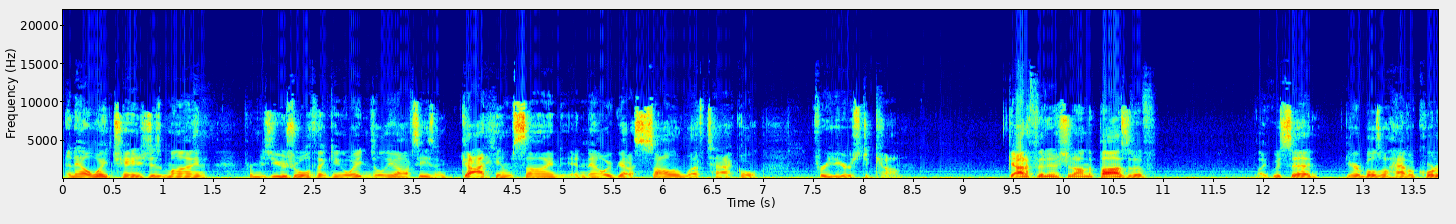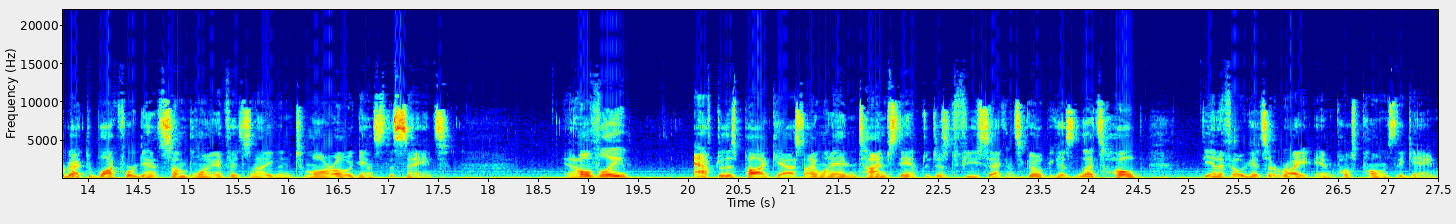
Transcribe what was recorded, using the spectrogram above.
And Elway changed his mind from his usual thinking, wait until the offseason, got him signed, and now we've got a solid left tackle for years to come. Got to finish it on the positive. Like we said, Bolles will have a quarterback to block for again at some point if it's not even tomorrow against the Saints. And hopefully, after this podcast, I went ahead and time stamped it just a few seconds ago because let's hope the NFL gets it right and postpones the game.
